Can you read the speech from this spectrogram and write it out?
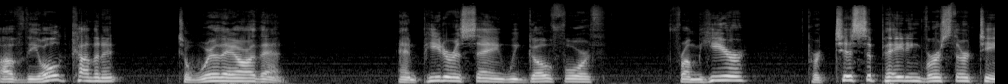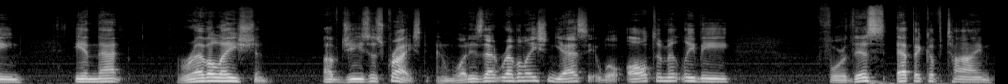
of the old covenant to where they are then. And Peter is saying we go forth from here, participating, verse 13, in that revelation of Jesus Christ. And what is that revelation? Yes, it will ultimately be for this epoch of time,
